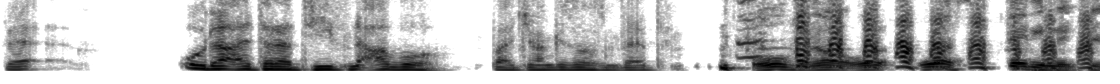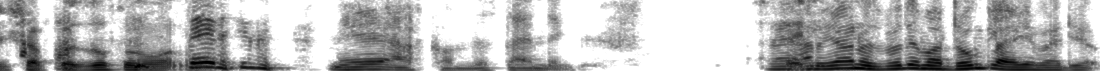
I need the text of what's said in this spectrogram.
wer, oder alternativ ein Abo bei Junkies aus dem Web. oh, genau. Oder, oder Steady-Mitgliedschaft bei Sucht und Ordnung. Steady. Nee, ach komm, das ist dein Ding. Hey. Adriano, es wird immer dunkler hier bei dir.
